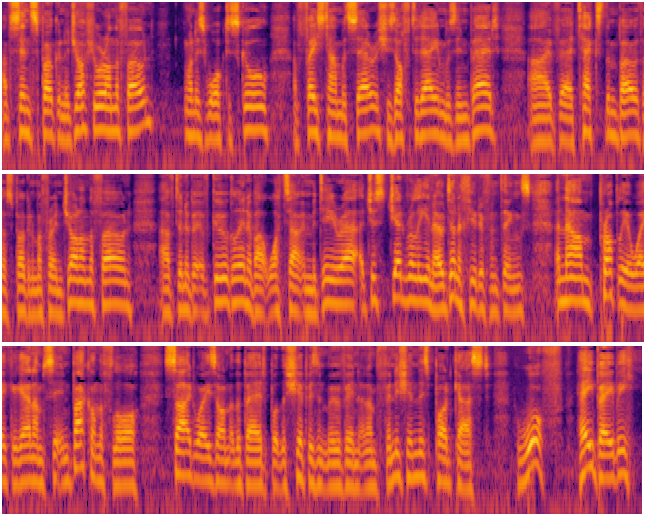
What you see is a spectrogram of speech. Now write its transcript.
I've since spoken to Joshua on the phone on his walk to school. I've FaceTime with Sarah. She's off today and was in bed. I've uh, texted them both. I've spoken to my friend John on the phone. I've done a bit of Googling about what's out in Madeira. I just generally, you know, done a few different things. And now I'm properly awake again. I'm sitting back on the floor, sideways onto the bed, but the ship isn't moving. And I'm finishing this podcast. Woof. Hey, baby.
